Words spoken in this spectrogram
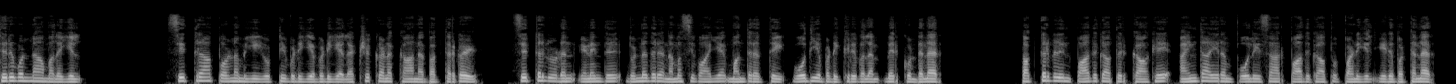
திருவண்ணாமலையில் சித்ரா பௌர்ணமியையொட்டி விடிய விடிய லட்சக்கணக்கான பக்தர்கள் சித்தர்களுடன் இணைந்து விண்ணதிர நமசிவாய மந்திரத்தை ஓதியபடி கிரிவலம் மேற்கொண்டனர். பக்தர்களின் பாதுகாப்பிற்காக ஐந்தாயிரம் போலீசார் பாதுகாப்பு பணியில் ஈடுபட்டனர்.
